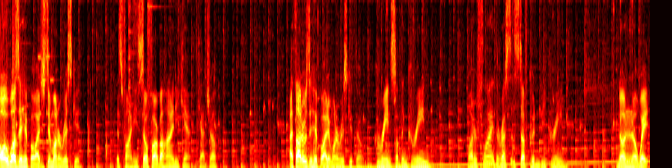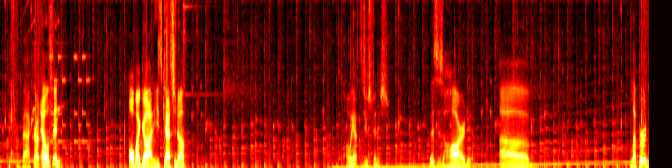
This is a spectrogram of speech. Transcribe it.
Oh, it was a hippo. I just didn't want to risk it. It's fine. He's so far behind, he can't catch up. I thought it was a hippo. I didn't want to risk it, though. Green. Something green. Butterfly? The rest of the stuff couldn't be green. No, no, no, wait. It's the background? Elephant? Oh my god, he's catching up. All we have to do is finish. This is hard. Uh... Leopard?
